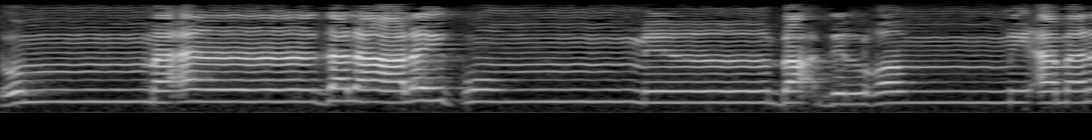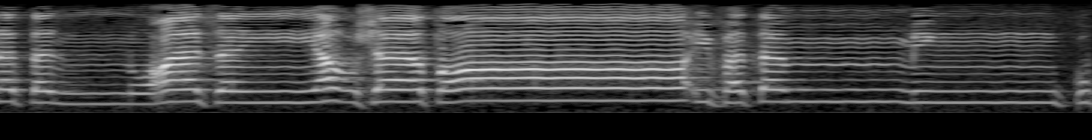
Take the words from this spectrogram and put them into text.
ثُمَّ أَنزَلَ عَلَيْكُم مِّن بَعْدِ الْغَمِّ أَمَنَةً نُعَاسًا يَغْشَى طَائِفَةً مِنكُمْ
